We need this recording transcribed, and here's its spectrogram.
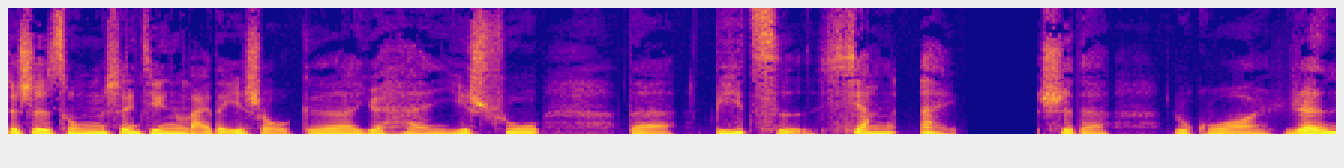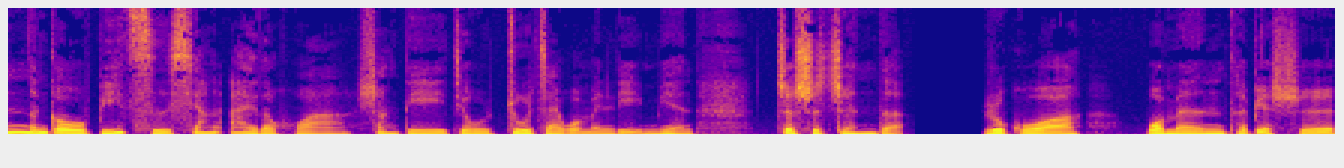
这是从圣经来的一首歌，《约翰一书》的彼此相爱。是的，如果人能够彼此相爱的话，上帝就住在我们里面，这是真的。如果我们特别是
